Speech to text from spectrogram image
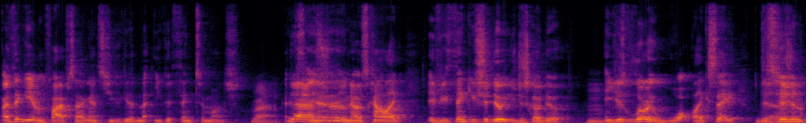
I think even five seconds, you could get you could think too much. Right. It's, Yeah, that's you know, true. You know, it's kind of like if you think you should do it, you just go do it. And you just literally wa- like say Yeah. decision.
